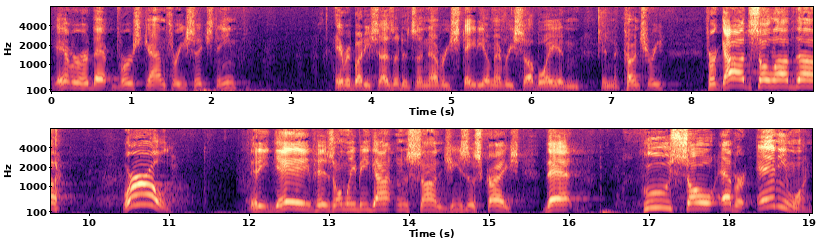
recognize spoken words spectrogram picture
you ever heard that verse, John 3 16? Everybody says it. It's in every stadium, every subway in, in the country. For God so loved the world that he gave his only begotten Son, Jesus Christ, that whosoever, anyone,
